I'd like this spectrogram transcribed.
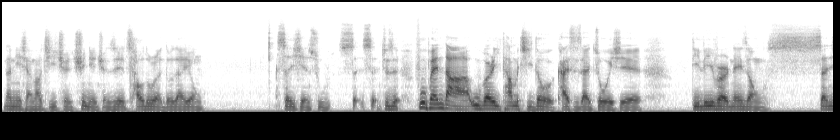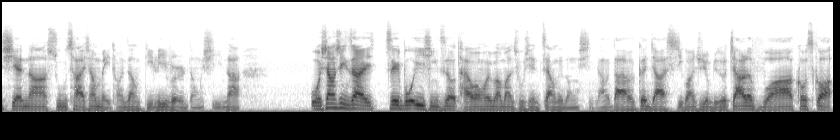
那你想到，集全去年全世界超多人都在用。生鲜蔬生生就是 f o o Panda、Uber Eats 他们其实都有开始在做一些 deliver 那种生鲜啊蔬菜，像美团这样 deliver 的东西。那我相信在这一波疫情之后，台湾会慢慢出现这样的东西，然后大家会更加习惯去用，比如说家乐福啊、Costco 啊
